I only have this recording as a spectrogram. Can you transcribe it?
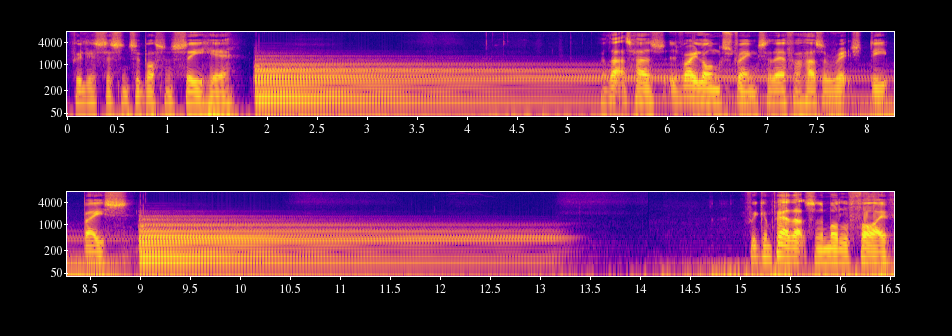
If we just listen to bottom C here that has a very long string so therefore has a rich deep bass. If we compare that to the Model 5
